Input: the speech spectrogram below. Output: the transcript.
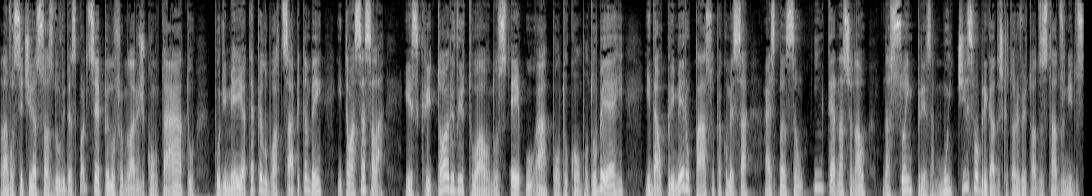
Lá você tira suas dúvidas, pode ser pelo formulário de contato, por e-mail, até pelo WhatsApp também. Então acessa lá escritório virtual nos eua.com.br e dá o primeiro passo para começar a expansão internacional da sua empresa. Muitíssimo obrigado, Escritório Virtual dos Estados Unidos,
